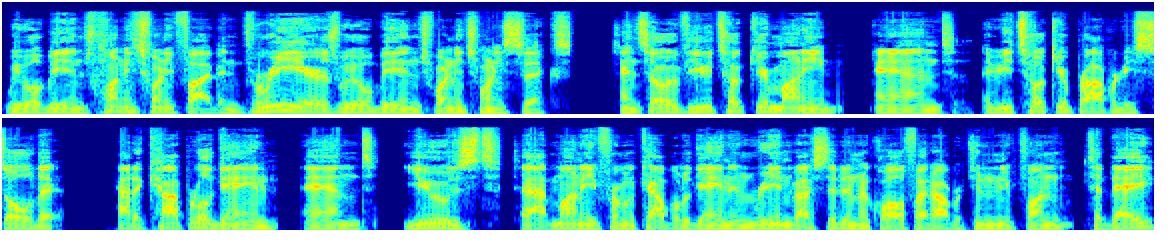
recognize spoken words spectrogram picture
we will be in 2025. In three years, we will be in 2026. And so if you took your money and if you took your property, sold it, had a capital gain and used that money from a capital gain and reinvested in a qualified opportunity fund today,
